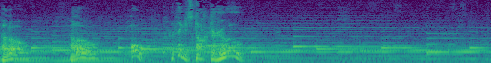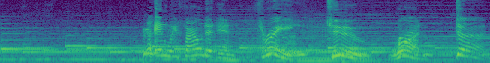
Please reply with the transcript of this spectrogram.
Hello? Hello? Oh, I think it's Doctor Who. And we found it in three, two, one, done.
